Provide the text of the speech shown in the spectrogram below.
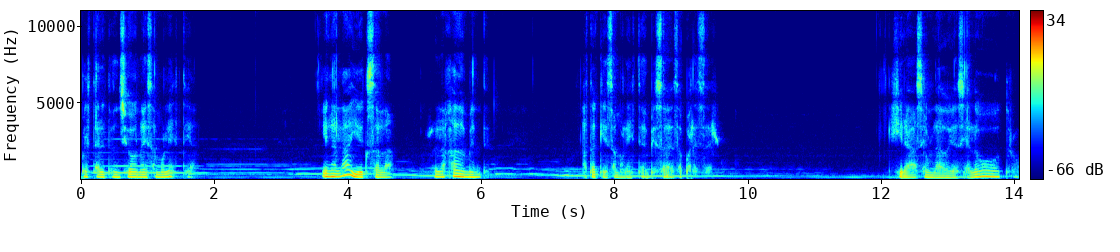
Prestar atención a esa molestia. Inhala y exhala relajadamente hasta que esa molestia empiece a desaparecer. Gira hacia un lado y hacia el otro.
